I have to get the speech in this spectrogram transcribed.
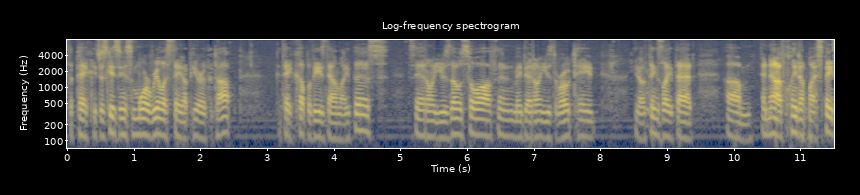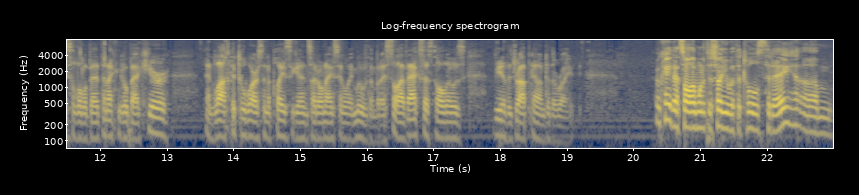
to pick. It just gives me some more real estate up here at the top. I can take a couple of these down like this. Say I don't use those so often, maybe I don't use the rotate, you know, things like that. Um, and now I've cleaned up my space a little bit, then I can go back here and lock the toolbars into place again so I don't accidentally move them. But I still have access to all those via the drop down to the right. Okay, that's all I wanted to show you with the tools today. Um,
